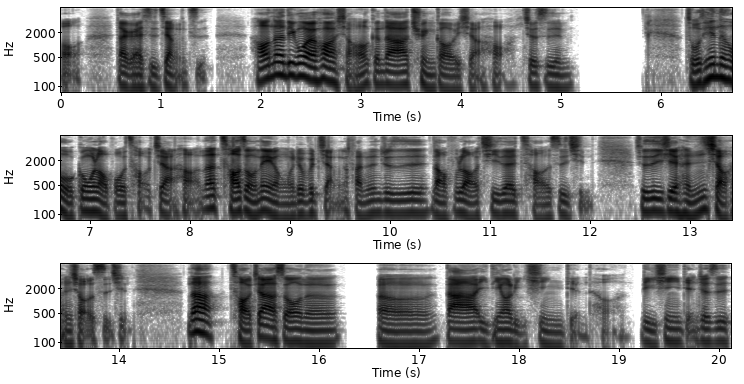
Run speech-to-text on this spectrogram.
哦，大概是这样子。好，那另外的话，想要跟大家劝告一下哈，就是。昨天呢，我跟我老婆吵架，哈，那吵什么内容我就不讲了，反正就是老夫老妻在吵的事情，就是一些很小很小的事情。那吵架的时候呢，呃，大家一定要理性一点，哈，理性一点，就是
